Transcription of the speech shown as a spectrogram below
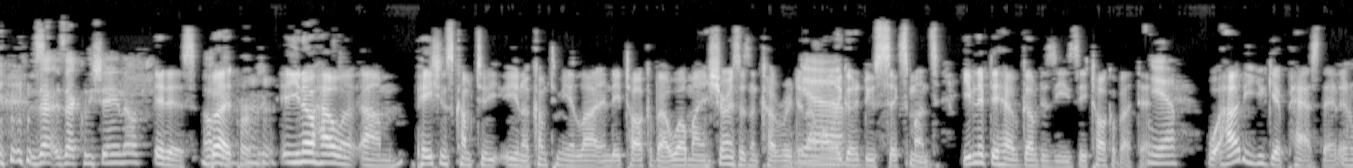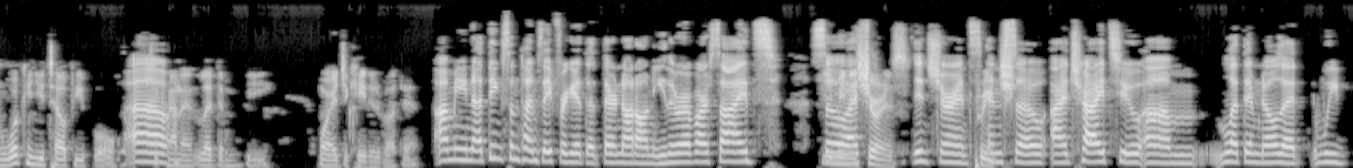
Is that, is that cliche enough? It is. Okay, but perfect. you know how, um, patients come to, you know, come to me a lot and they talk about, well, my insurance doesn't cover it and yeah. I'm only going to do six months. Even if they have gum disease, they talk about that. Yeah. Well, how do you get past that, and what can you tell people uh, to kind of let them be more educated about that? I mean, I think sometimes they forget that they're not on either of our sides. So you mean insurance, insurance, Preach. and so I try to um, let them know that we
